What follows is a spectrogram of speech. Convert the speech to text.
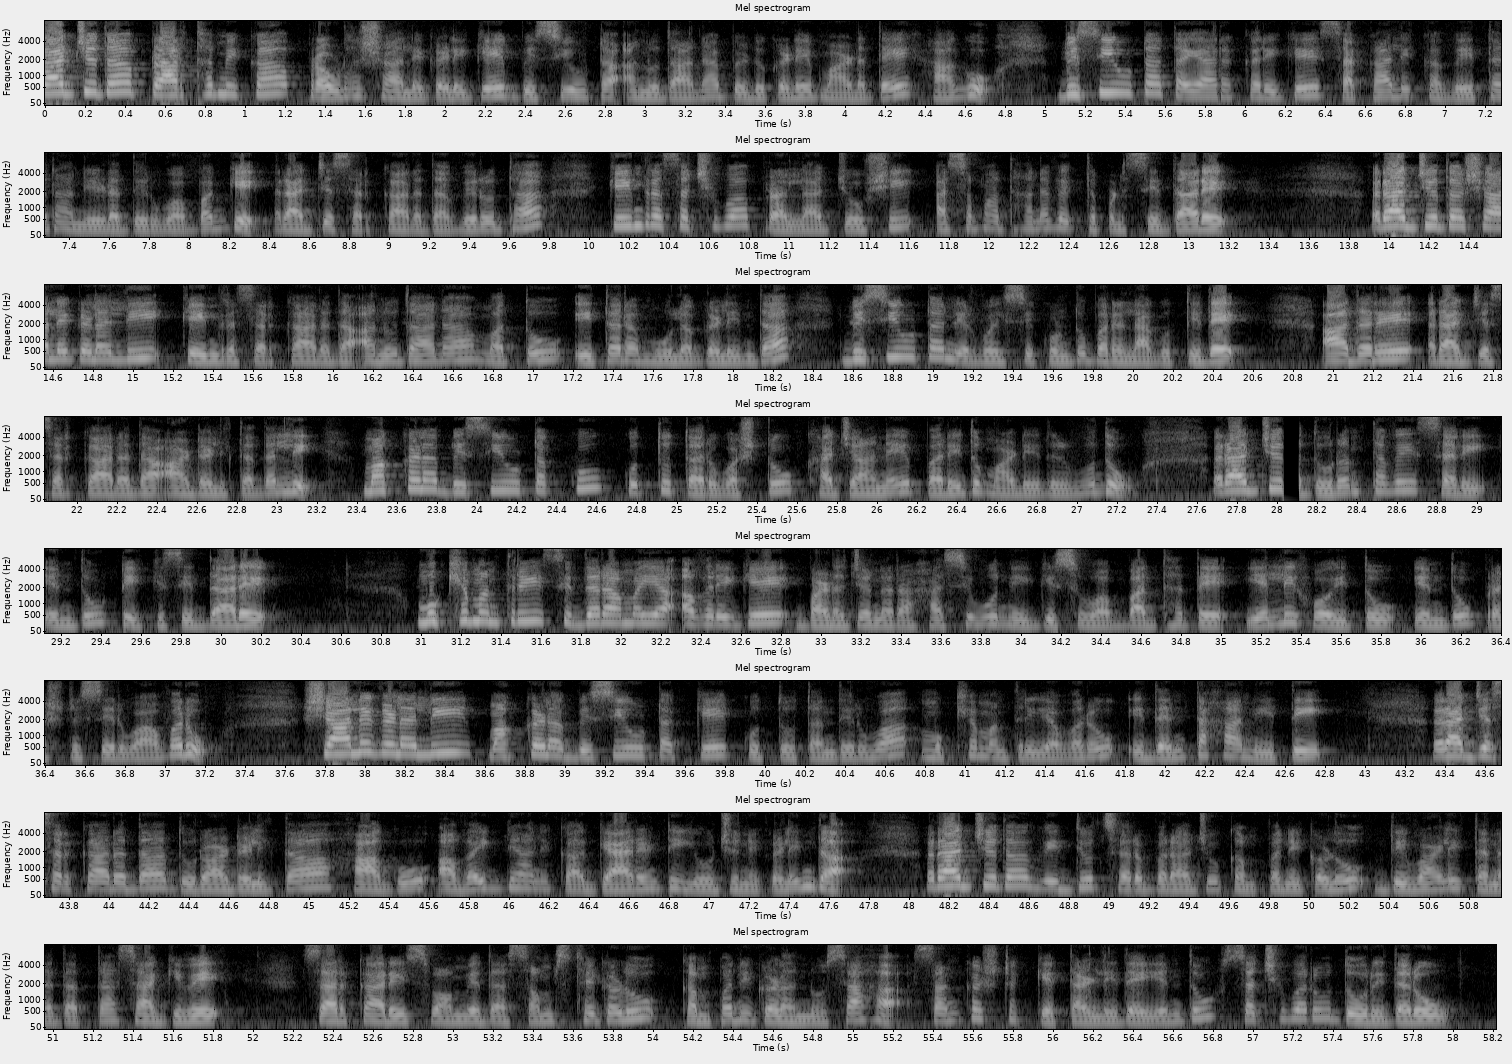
ರಾಜ್ಯದ ಪ್ರಾಥಮಿಕ ಪ್ರೌಢಶಾಲೆಗಳಿಗೆ ಬಿಸಿಯೂಟ ಅನುದಾನ ಬಿಡುಗಡೆ ಮಾಡದೆ ಹಾಗೂ ಬಿಸಿಯೂಟ ತಯಾರಕರಿಗೆ ಸಕಾಲಿಕ ವೇತನ ನೀಡದಿರುವ ಬಗ್ಗೆ ರಾಜ್ಯ ಸರ್ಕಾರದ ವಿರುದ್ದ ಕೇಂದ್ರ ಸಚಿವ ಪ್ರಹ್ಲಾದ್ ಜೋಶಿ ಅಸಮಾಧಾನ ವ್ಯಕ್ತಪಡಿಸಿದ್ದಾರೆ. ರಾಜ್ಯದ ಶಾಲೆಗಳಲ್ಲಿ ಕೇಂದ್ರ ಸರ್ಕಾರದ ಅನುದಾನ ಮತ್ತು ಇತರ ಮೂಲಗಳಿಂದ ಬಿಸಿಯೂಟ ನಿರ್ವಹಿಸಿಕೊಂಡು ಬರಲಾಗುತ್ತಿದೆ. ಆದರೆ ರಾಜ್ಯ ಸರ್ಕಾರದ ಆಡಳಿತದಲ್ಲಿ ಮಕ್ಕಳ ಬಿಸಿಯೂಟಕ್ಕೂ ಕುತ್ತು ತರುವಷ್ಟು ಖಜಾನೆ ಬರಿದು ಮಾಡಿರುವುದು ರಾಜ್ಯದ ದುರಂತವೇ ಸರಿ ಎಂದು ಟೀಕಿಸಿದ್ದಾರೆ. ಮುಖ್ಯಮಂತ್ರಿ ಸಿದ್ದರಾಮಯ್ಯ ಅವರಿಗೆ ಬಡಜನರ ಹಸಿವು ನೀಗಿಸುವ ಬದ್ದತೆ ಎಲ್ಲಿ ಹೋಯಿತು ಎಂದು ಪ್ರಶ್ನಿಸಿರುವ ಅವರು, ಶಾಲೆಗಳಲ್ಲಿ ಮಕ್ಕಳ ಬಿಸಿಯೂಟಕ್ಕೆ ಕುತ್ತು ತಂದಿರುವ ಮುಖ್ಯಮಂತ್ರಿಯವರು ಇದೆಂತಹ ನೀತಿ? ರಾಜ್ಯ ಸರ್ಕಾರದ ದುರಾಡಳಿತ ಹಾಗೂ ಅವೈಜ್ಞಾನಿಕ ಗ್ಯಾರಂಟಿ ಯೋಜನೆಗಳಿಂದ ರಾಜ್ಯದ ವಿದ್ಯುತ್ ಸರಬರಾಜು ಕಂಪನಿಗಳು ದಿವಾಳಿತನದತ್ತ ಸಾಗಿವೆ. ಸರ್ಕಾರಿ ಸ್ವಾಮ್ಯದ ಸಂಸ್ಥೆಗಳು ಕಂಪನಿಗಳನ್ನು ಸಹ ಸಂಕಷ್ಟಕ್ಕೆ ತಳ್ಳಿದೆ ಎಂದು ಸಚಿವರು ದೂರಿದರು.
